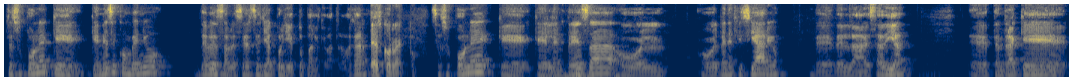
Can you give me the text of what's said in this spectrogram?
se supone que, en ese convenio debe establecerse ya el proyecto para el que va a trabajar. Es correcto. Se supone que, la empresa o el, beneficiario de, la estadía eh, tendrá que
